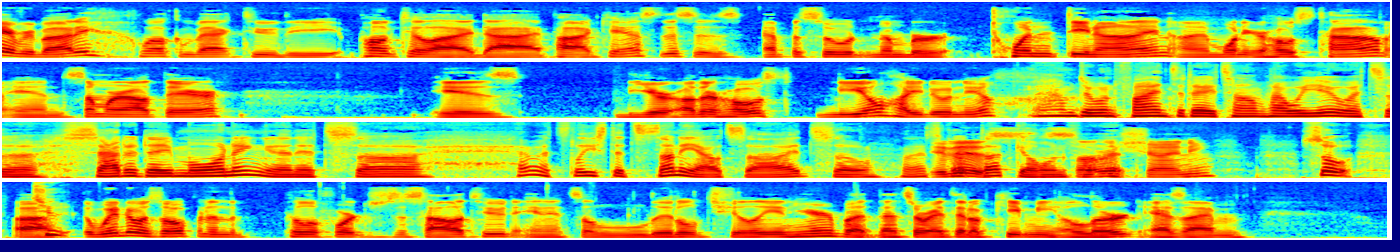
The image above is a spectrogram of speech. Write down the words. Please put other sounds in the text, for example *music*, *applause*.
Hey, everybody. Welcome back to the Punk Till I Die podcast. This is episode number 29. I'm one of your hosts, Tom, and somewhere out there is your other host, Neil. How you doing, Neil? I'm doing fine today, Tom. How are you? It's a Saturday morning, and it's uh, hell, at least it's sunny outside, so that's It got is. that going Sun for is it. shining. So, Uh, to, the window is open in the Pillow Fortress of Solitude, and it's a little chilly in here, but that's all right. That'll keep me alert as I'm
